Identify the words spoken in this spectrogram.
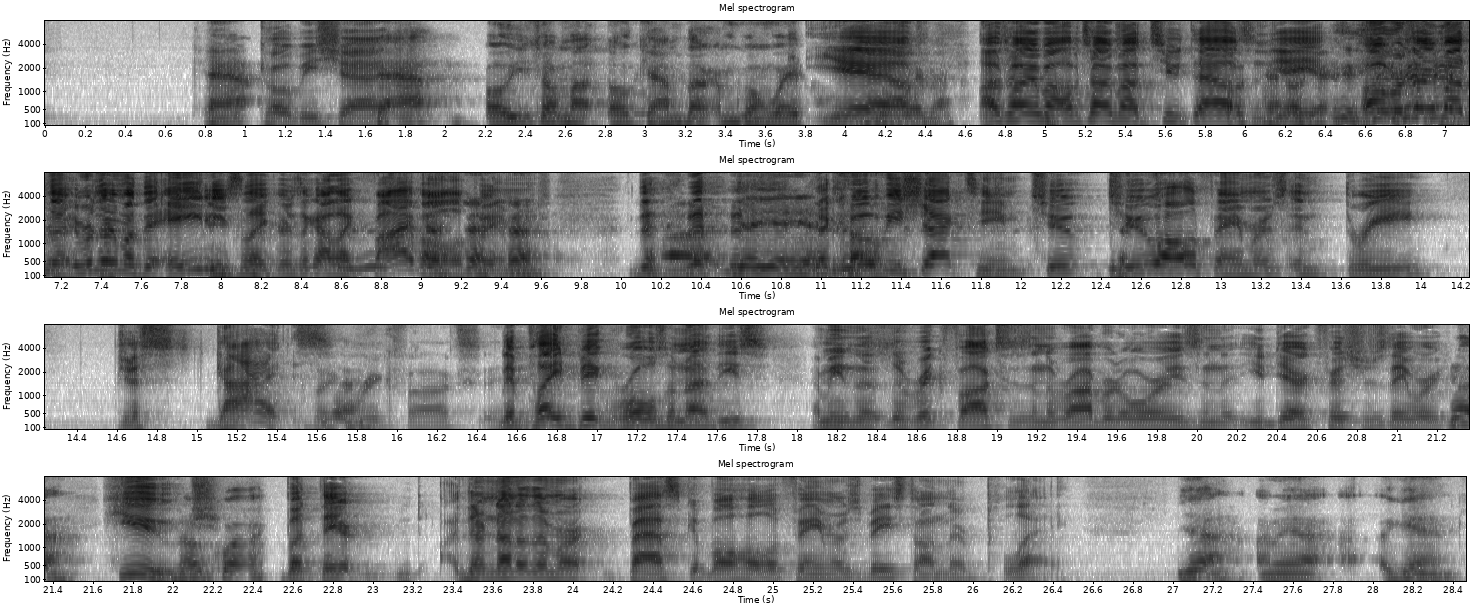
Cap. Kobe, Shaq. Cap. Oh, you talking about? Okay, I'm. I'm going way. Yeah, I'm I'm, going way back. I'm talking about. I'm talking about 2000. Okay, yeah, okay. yeah. Oh, we're talking about the we're talking about the 80s Lakers. They got like five Hall of Famers. The, Uh, yeah, yeah, yeah. the Kobe Shaq team, two two Hall of Famers and three just guys. Like Yeah. Rick Fox. They played big roles. I'm not these. I mean, the, the Rick Foxes and the Robert Horrys and the you Derek Fishers, they were Yeah, huge. no question. But they're they're none of them are basketball Hall of Famers based on their play. Yeah, I mean, I, again,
